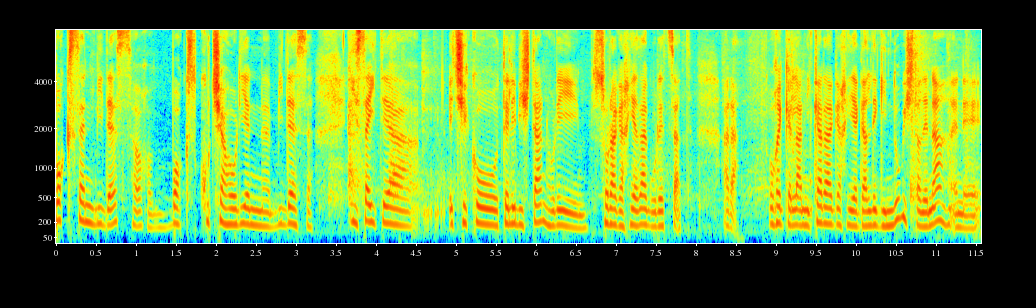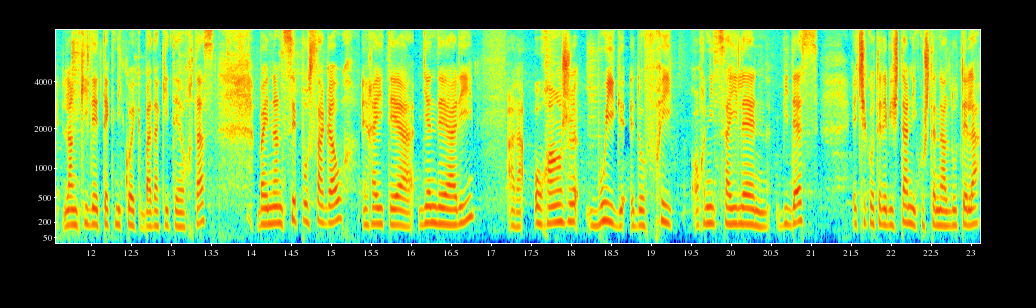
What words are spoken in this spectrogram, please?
boxen bidez, hor, box kutsa horien bidez izaitea etxeko telebistan hori zoragarria da guretzat. Ara, horrek lan ikaragarria galde gindu biztan dena, ene, lankide teknikoek badakite hortaz, baina zepoza gaur erraitea jendeari, ara, orange, buig edo fri ornitzaileen bidez, etxeko telebistan ikusten aldutela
